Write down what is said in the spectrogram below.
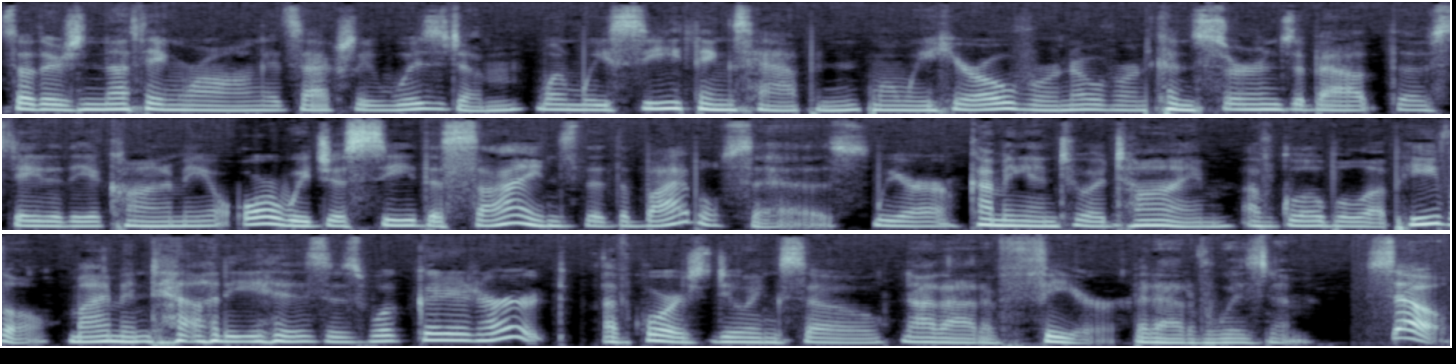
So there's nothing wrong. It's actually wisdom when we see things happen, when we hear over and over concerns about the state of the economy, or we just see the signs that the Bible says we are coming into a time of global upheaval. My mentality is, is what could it hurt? Of course, doing so not out of fear, but out of wisdom. So,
